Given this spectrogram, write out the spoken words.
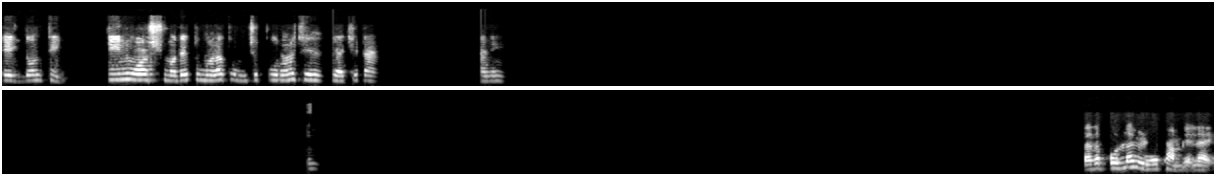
एक दोन तीन. तीन वॉशमध्ये तुम्हाला तुमची पूर्ण चेहऱ्याची टॅनिंग आता पूर्ण व्हिडिओ थांबलेला आहे.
